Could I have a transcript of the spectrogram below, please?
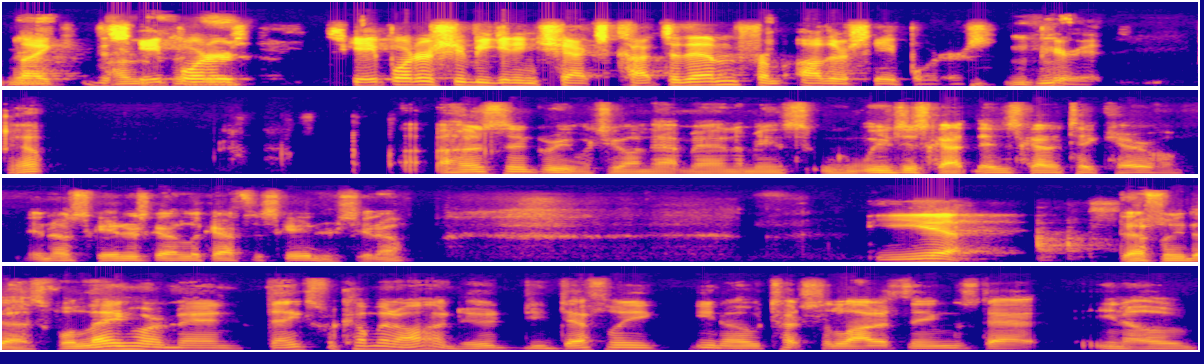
yeah, like the skateboarders, skateboarders should be getting checks cut to them from other skateboarders. Mhm. Period. Yep. I 100% agree with you on that, man. I mean, we just got they just got to take care of them. You know, skaters got to look after skaters. You know, Yeah. definitely does. Well, Langhorne, man, thanks for coming on, dude. You definitely, you know, touched a lot of things that you know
